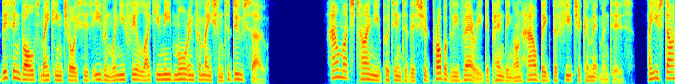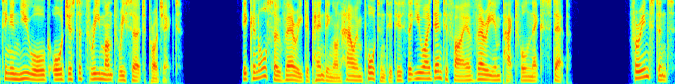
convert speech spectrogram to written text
This involves making choices even when you feel like you need more information to do so. How much time you put into this should probably vary depending on how big the future commitment is. Are you starting a new org or just a three month research project? It can also vary depending on how important it is that you identify a very impactful next step. For instance,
